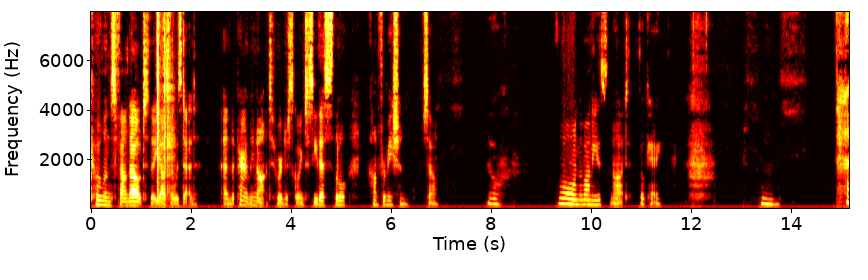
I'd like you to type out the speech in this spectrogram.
Kholins found out that Jasnah was dead. And apparently not. We're just going to see this little confirmation. So. Oh. Oh, and Navani is not okay. Hmm.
